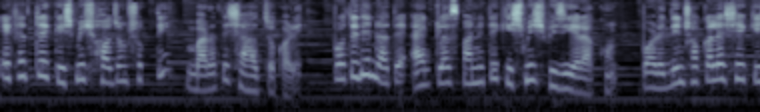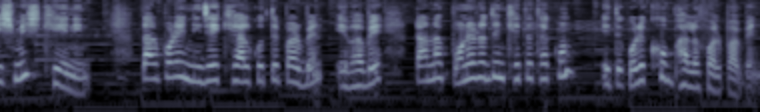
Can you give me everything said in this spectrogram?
এক্ষেত্রে কিশমিশ হজম শক্তি বাড়াতে সাহায্য করে। প্রতিদিন রাতে এক গ্লাস পানিতে কিশমিশ ভিজিয়ে রাখুন। পরের দিন সকালে সেই কিশমিশ খেয়ে নিন। তারপরে নিজেই খেয়াল করতে পারবেন। এভাবে টানা পনেরো দিন খেতে থাকুন। এতে করে খুব ভালো ফল পাবেন।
